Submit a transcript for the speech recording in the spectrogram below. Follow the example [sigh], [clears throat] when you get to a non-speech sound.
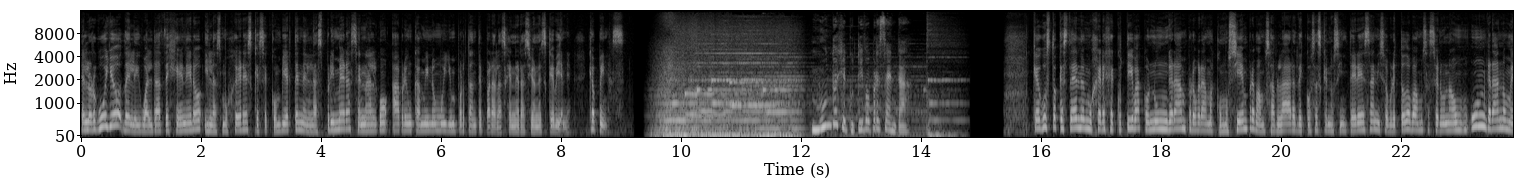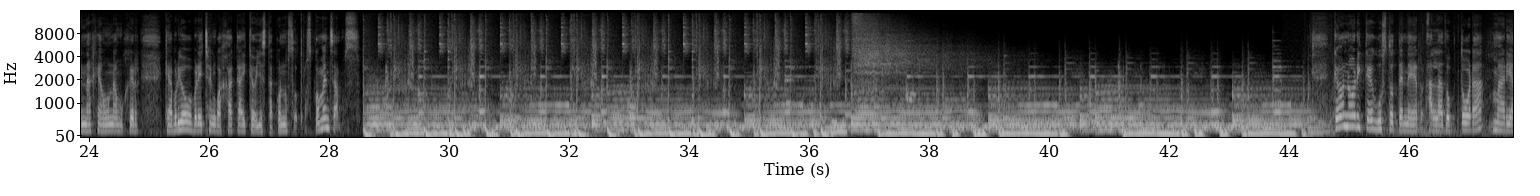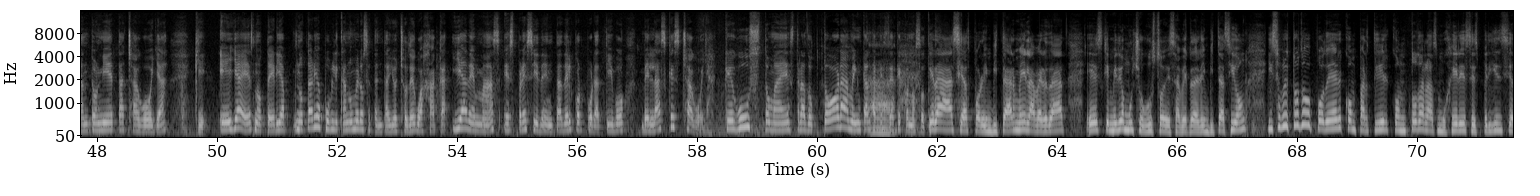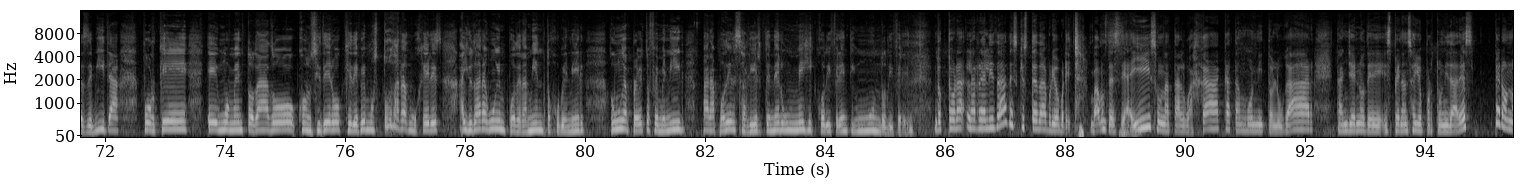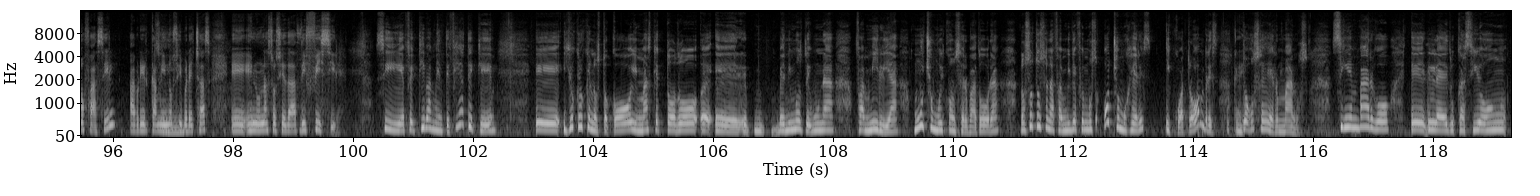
El orgullo de la igualdad de género y las mujeres que se convierten en las primeras en algo abre un camino muy importante para las generaciones que vienen. ¿Qué opinas? Mundo Ejecutivo presenta Qué gusto que estén en Mujer Ejecutiva con un gran programa como siempre. Vamos a hablar de cosas que nos interesan y sobre todo vamos a hacer un gran homenaje a una mujer que abrió brecha en Oaxaca y que hoy está con nosotros. Comenzamos. Y qué gusto tener a la doctora María Antonieta Chagoya, que ella es notaria, notaria pública número 78 de Oaxaca y además es presidenta del corporativo Velázquez Chagoya. Qué gusto, maestra, doctora. Me encanta que esté aquí con nosotros. Gracias por invitarme. La verdad es que me dio mucho gusto de saber de la invitación y sobre todo poder compartir con todas las mujeres experiencias de vida, porque en un momento dado considero que debemos todas las mujeres ayudar a un empoderamiento juvenil un proyecto femenil para poder salir, tener un México diferente y un mundo diferente. Doctora, la realidad es que usted abrió brecha. Vamos desde ahí, su natal Oaxaca, tan bonito lugar, tan lleno de esperanza y oportunidades, pero no fácil abrir caminos y brechas eh, en una sociedad difícil. Sí, efectivamente. Fíjate que eh, yo creo que nos tocó y más que todo eh, eh, venimos de una familia mucho, muy conservadora. Nosotros en la familia fuimos ocho mujeres y cuatro hombres, doce hermanos. Sin embargo, la educación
